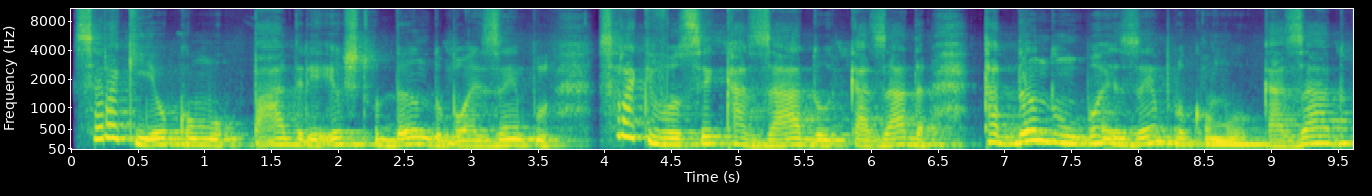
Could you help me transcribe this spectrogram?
Será que eu, como padre, eu estou dando bom exemplo? Será que você, casado, casada, está dando um bom exemplo como casado?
